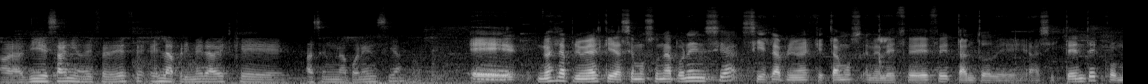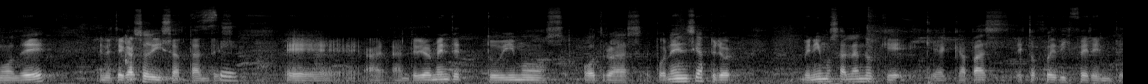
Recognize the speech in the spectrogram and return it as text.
Ahora, 10 años de FDF, ¿es la primera vez que hacen una ponencia? Eh, no es la primera vez que hacemos una ponencia, sí es la primera vez que estamos en el FDF, tanto de asistentes como de, en este caso, de disertantes. Eh, anteriormente tuvimos otras ponencias, pero venimos hablando que, capaz esto fue diferente.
